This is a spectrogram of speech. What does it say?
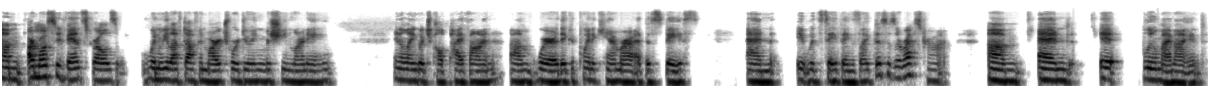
Um, our most advanced girls when we left off in march were doing machine learning in a language called Python, um, where they could point a camera at the space and it would say things like, This is a restaurant. Um, and it blew my mind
